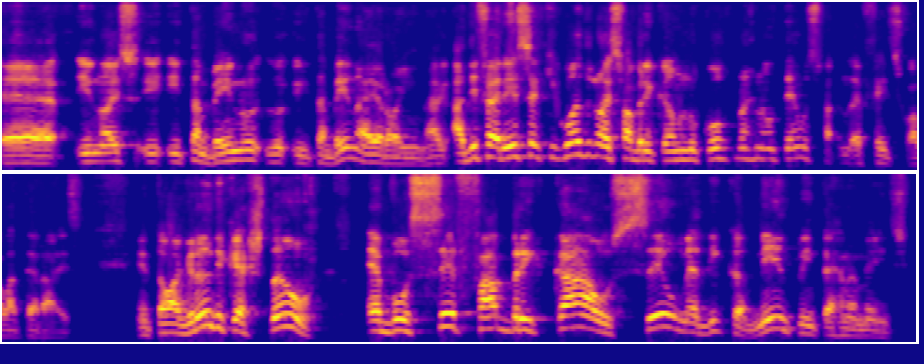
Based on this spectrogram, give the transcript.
é, e, nós, e, e, também no, e também na heroína. A diferença é que quando nós fabricamos no corpo, nós não temos efeitos colaterais. Então, a grande questão é você fabricar o seu medicamento internamente.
